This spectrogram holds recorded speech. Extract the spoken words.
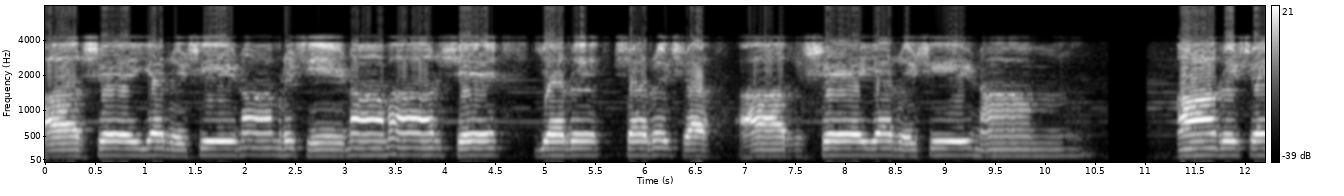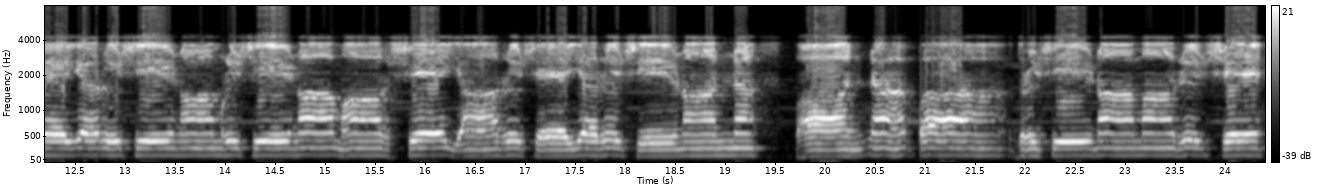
आर्षेय ऋषीणां ऋषीणामार्षे यर्षऋष आर्षेय ऋषीणाम् आर्षेय ऋषीणां ऋषीणामार्षेया ऋषेय ऋषीणान्न पान्नपादृषीणामार्षे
